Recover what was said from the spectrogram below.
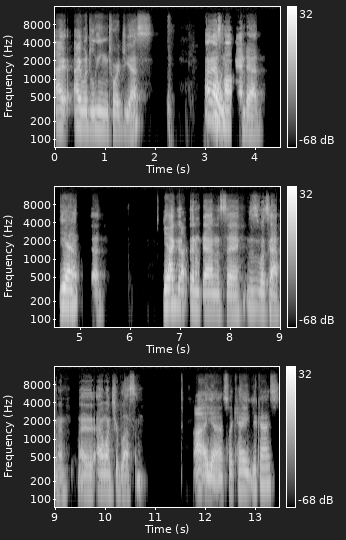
I I would lean towards yes. I'd ask oh, mom and dad. Yeah. Dad. Yeah. I go uh, sit them down and say, "This is what's happening. I, I want your blessing." Uh, yeah, it's like, hey, you guys.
